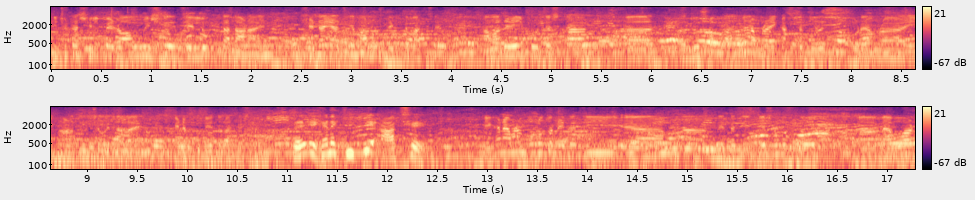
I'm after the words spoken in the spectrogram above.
কিছুটা শিল্পের রং মিশিয়ে যে লুকটা দাঁড়ায়, সেটাই আজকে মানুষ দেখতে পাচ্ছে। আমাদের এই প্রচেষ্টা দু সপ্তাহ ধরে আমরা এই কাজটা করেছি, করে আমরা এই ভারত বিশ্ববিদ্যালয়ে এটা ফুটিয়ে তোলার চেষ্টা করছি। এখানে কি কি আছে? এখানে আমরা মূলত নেতাজি নেতাজির যে সমস্ত ব্যবহার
